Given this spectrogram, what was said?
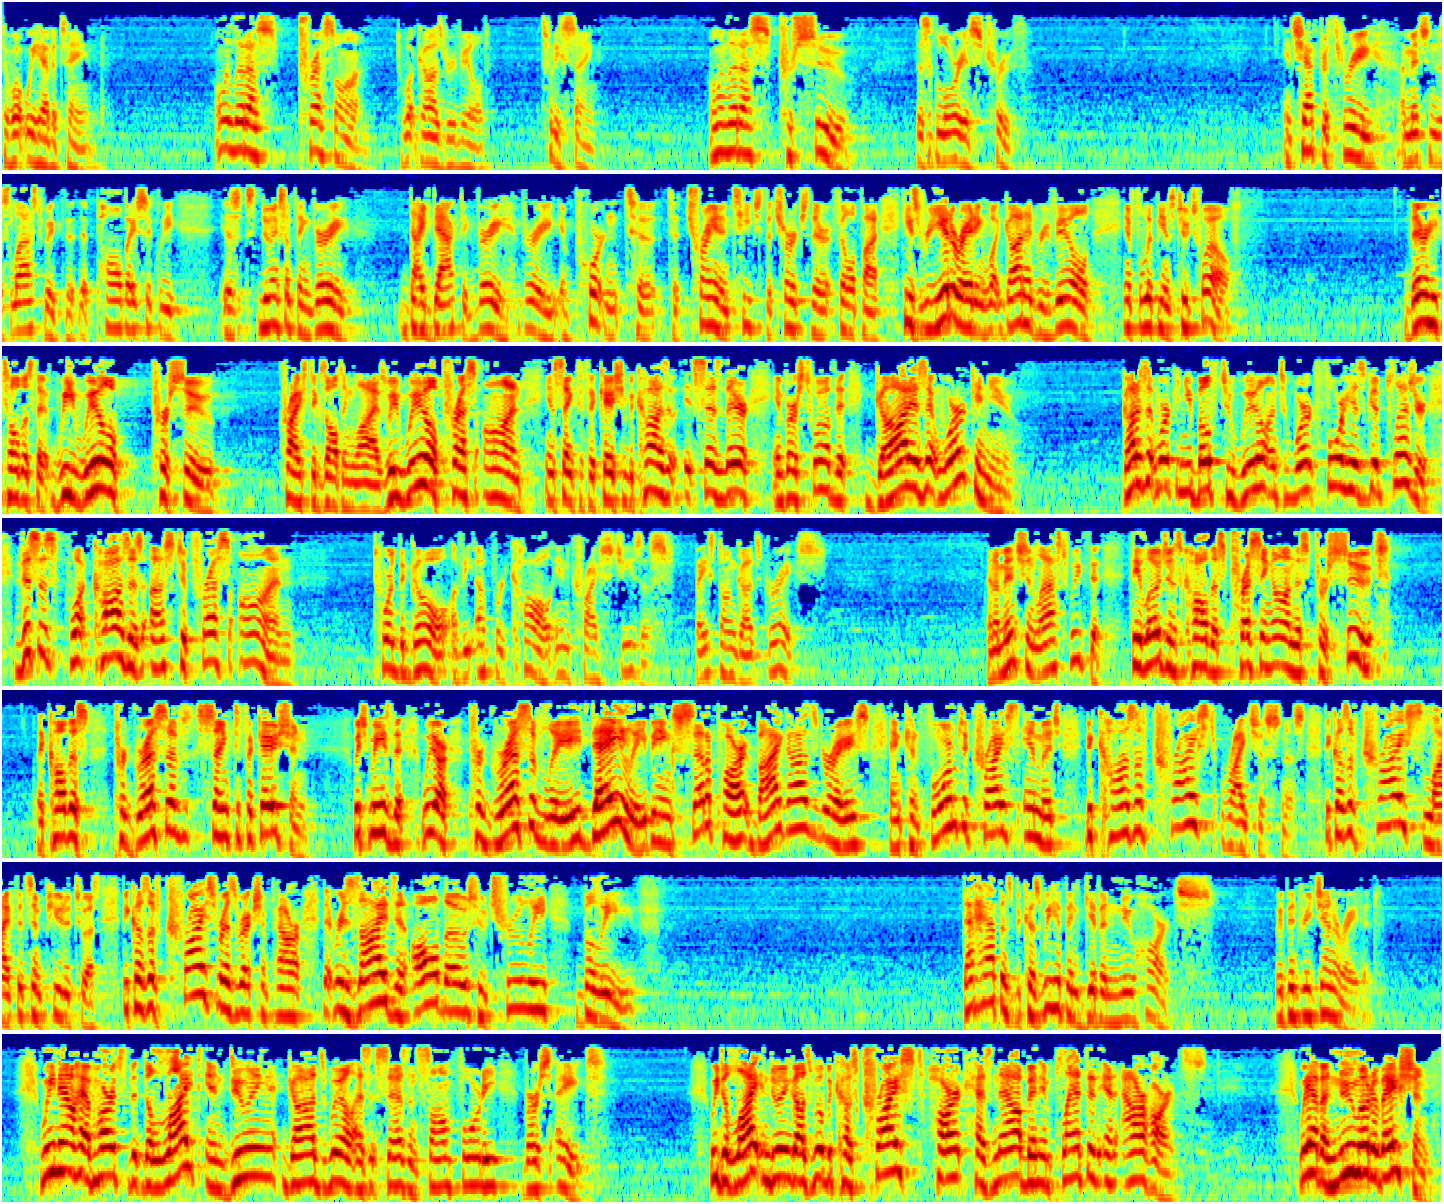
to what we have attained. Only let us press on to what God has revealed. That's what he's saying. Only let us pursue this glorious truth. In chapter 3, I mentioned this last week, that, that Paul basically is doing something very didactic, very, very important to, to train and teach the church there at Philippi. He's reiterating what God had revealed in Philippians 2.12. There he told us that we will pursue Christ exalting lives. We will press on in sanctification because it says there in verse 12 that God is at work in you. God is at work in you both to will and to work for his good pleasure. This is what causes us to press on toward the goal of the upward call in Christ Jesus based on God's grace. And I mentioned last week that theologians call this pressing on, this pursuit, they call this progressive sanctification which means that we are progressively, daily being set apart by God's grace and conformed to Christ's image because of Christ's righteousness, because of Christ's life that's imputed to us, because of Christ's resurrection power that resides in all those who truly believe. That happens because we have been given new hearts. We've been regenerated. We now have hearts that delight in doing God's will, as it says in Psalm 40, verse 8. We delight in doing God's will because Christ's heart has now been implanted in our hearts. We have a new motivation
